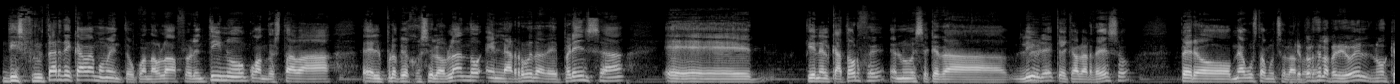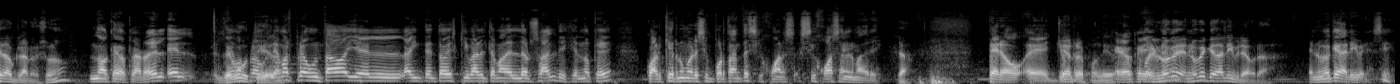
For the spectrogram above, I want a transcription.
disfrutar de cada momento. Cuando hablaba Florentino, cuando estaba el propio José Lu hablando, en la rueda de prensa. eh, tiene el 14, el 9 se queda libre, que hay que hablar de eso. Pero me ha gustado mucho la El 14 lo ha pedido él, no ha quedado claro eso, ¿no? No quedó claro. Él, él- El le, hemos debut, era. le hemos preguntado y él ha intentado esquivar el tema del dorsal diciendo que cualquier número es importante si juegas, si juegas en el Madrid. Ya. Pero eh, yo Bien respondido. creo que... Bueno, el 9, evidentemente- el 9 queda libre ahora. el 9 queda libre, sí.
